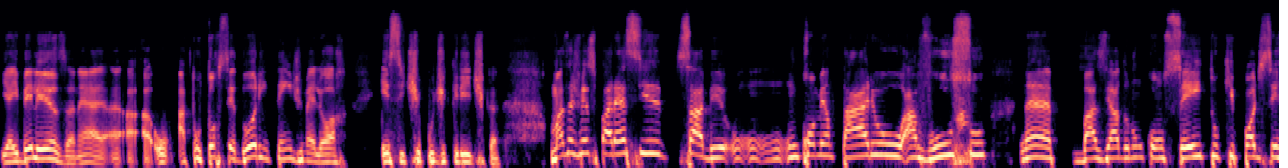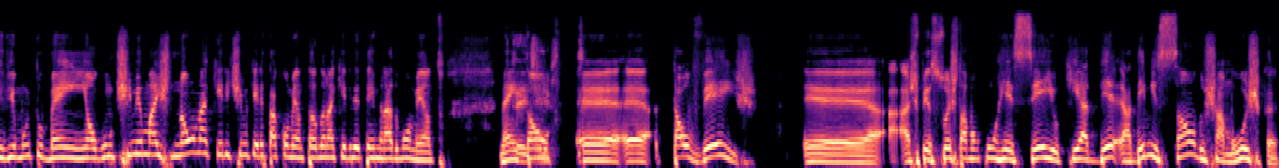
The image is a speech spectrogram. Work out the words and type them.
e aí, beleza, né? A, a, o, a, o, torcedor entende melhor esse tipo de crítica. Mas às vezes parece, sabe, um, um, comentário avulso, né? Baseado num conceito que pode servir muito bem em algum time, mas não naquele time que ele está comentando naquele determinado momento. Né? Então, é, é, talvez. É, as pessoas estavam com receio que a, de, a demissão do Chamusca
